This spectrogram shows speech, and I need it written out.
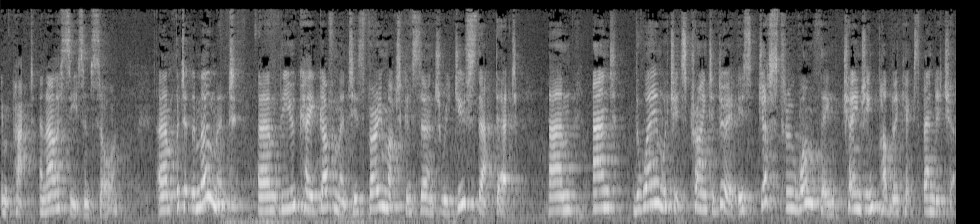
impact analyses, and so on. Um, but at the moment, um, the UK government is very much concerned to reduce that debt, um, and the way in which it's trying to do it is just through one thing changing public expenditure.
